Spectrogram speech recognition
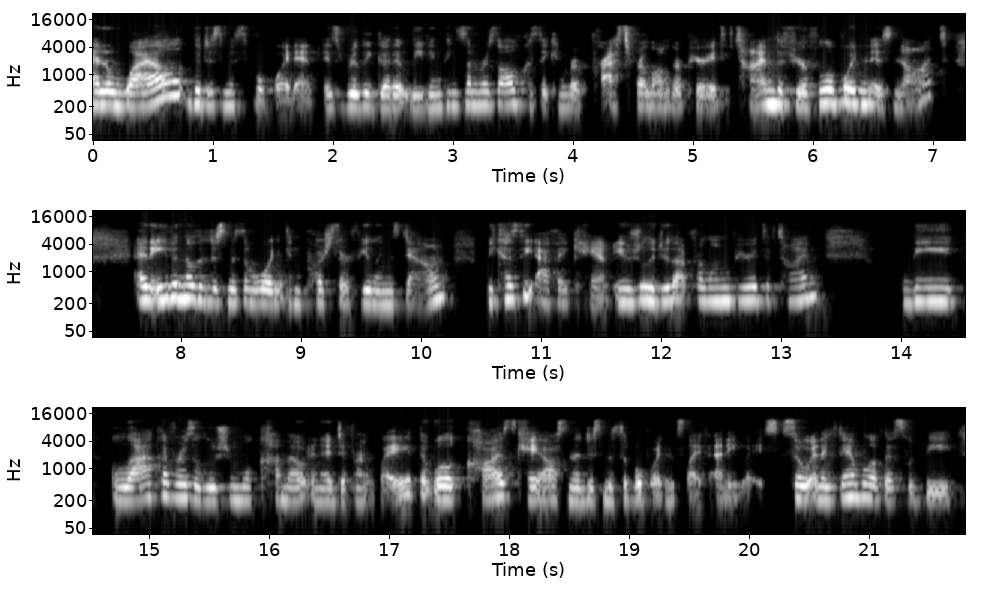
And while the dismissive avoidant is really good at leaving things unresolved because they can repress for longer periods of time, the fearful avoidant is not. And even though the dismissive avoidant can push their feelings down, because the FA can't usually do that for long periods of time, the lack of resolution will come out in a different way that will cause chaos in the dismissive avoidance life, anyways. So, an example of this would be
